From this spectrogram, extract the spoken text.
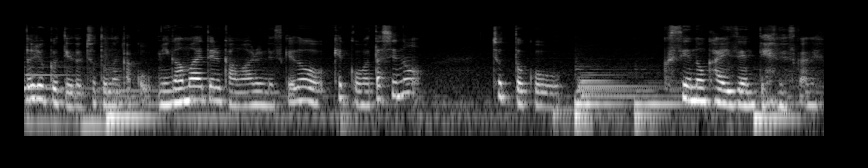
努力っていうとちょっとなんかこう身構えてる感はあるんですけど結構私のちょっとこう癖の改善っていうんですかね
